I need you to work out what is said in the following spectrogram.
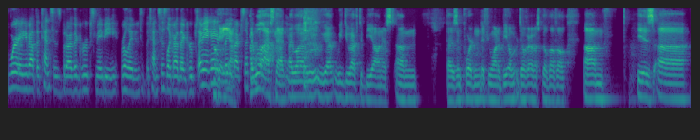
worrying about the tenses, but are the groups maybe related to the tenses? Like, are they grouped? I mean, again, Okay, it's maybe yeah. by psukim, I will ask that. I will. We, we got. We do have to be honest. Um, that is important if you want to be over Dover Emes Bilvavo. Um, is uh,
